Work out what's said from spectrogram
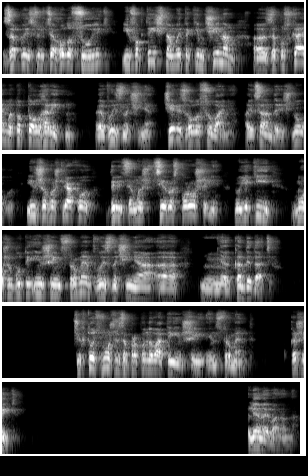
записуються, голосують, і фактично ми таким чином е, запускаємо, тобто алгоритм е, визначення через голосування. Олександр Андрійович, ну іншого шляху, дивіться, ми ж всі розпорошені. Ну який може бути інший інструмент визначення е, кандидатів? Чи хтось може запропонувати інший інструмент? Кажіть. Лена Івановна.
